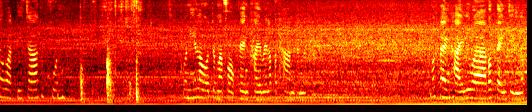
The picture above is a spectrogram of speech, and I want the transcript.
สวัสดีจ้าทุกคน วันนี้เราจะมาปอกแตงไทยไว้รับประทานกันนะคะมะแตงไทยหรือว่าบักแตงจริงเนาะ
